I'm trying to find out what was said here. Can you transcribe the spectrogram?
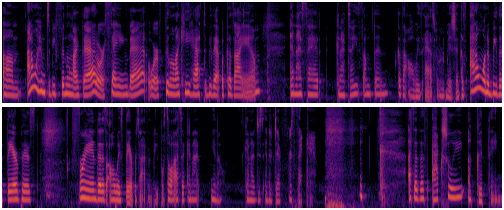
um, I don't want him to be feeling like that or saying that or feeling like he has to be that because I am. And I said, Can I tell you something? Because I always ask for permission because I don't want to be the therapist friend that is always therapizing people. So I said, Can I, you know, can I just interject for a second? I said, That's actually a good thing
